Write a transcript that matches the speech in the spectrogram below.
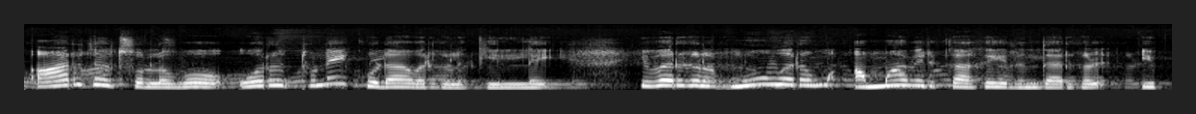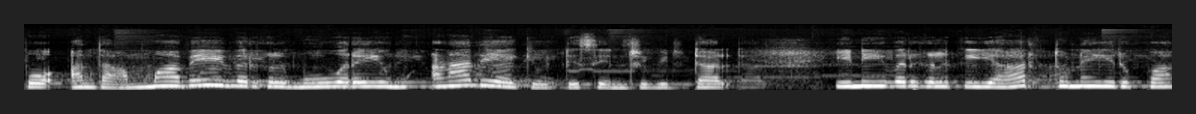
ஆறுதல் சொல்லவோ ஒரு துணை கூட அவர்களுக்கு இல்லை. இவர்கள் மூவரும் அம்மாவிற்காக இருந்தார்கள். இப்போ அந்த அம்மாவே இவர்கள் மூவரையும் அனாதையாக்கிவிட்டு சென்று விட்டாள். இனி இவர்களுக்கு யார் துணை இருப்பா?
